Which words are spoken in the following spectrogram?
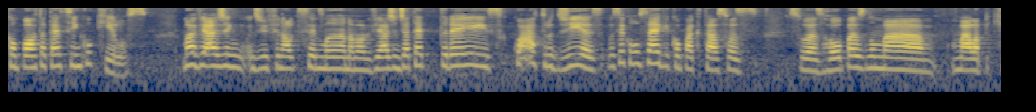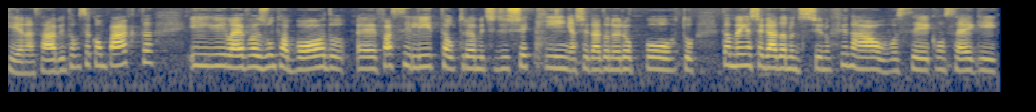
comporta até 5 quilos. Uma viagem de final de semana, uma viagem de até 3, 4 dias, você consegue compactar suas suas roupas numa mala pequena, sabe? Então você compacta e leva junto a bordo, é, facilita o trâmite de check-in, a chegada no aeroporto, também a chegada no destino final. Você consegue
